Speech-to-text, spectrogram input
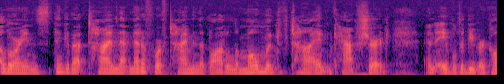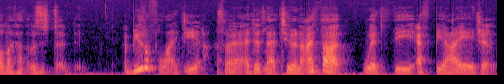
El-Aurians think about time, that metaphor of time in the bottle, a moment of time captured and able to be recalled, I thought that was just a, a beautiful idea. So I, I did that too. And I thought with the FBI agent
